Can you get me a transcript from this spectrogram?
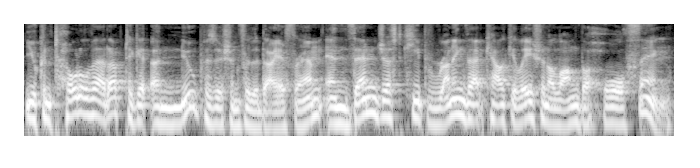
you can total that up to get a new position for the diaphragm, and then just keep running that calculation along the whole thing.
